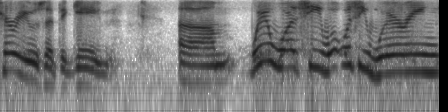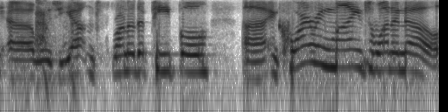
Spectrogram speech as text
Cherry was at the game. Um, where was he? What was he wearing? Uh, was he out in front of the people? Uh, inquiring minds want to know.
